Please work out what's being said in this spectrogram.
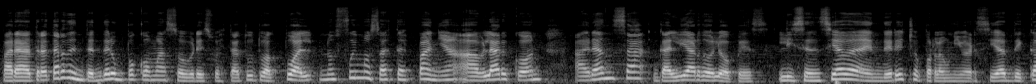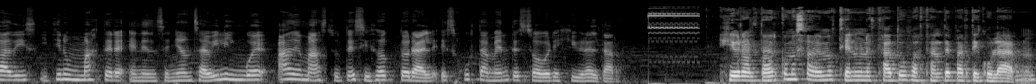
Para tratar de entender un poco más sobre su estatuto actual, nos fuimos hasta España a hablar con Aranza Galiardo López, licenciada en Derecho por la Universidad de Cádiz y tiene un máster en enseñanza bilingüe. Además, su tesis doctoral es justamente sobre Gibraltar. Gibraltar, como sabemos, tiene un estatus bastante particular. ¿no?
